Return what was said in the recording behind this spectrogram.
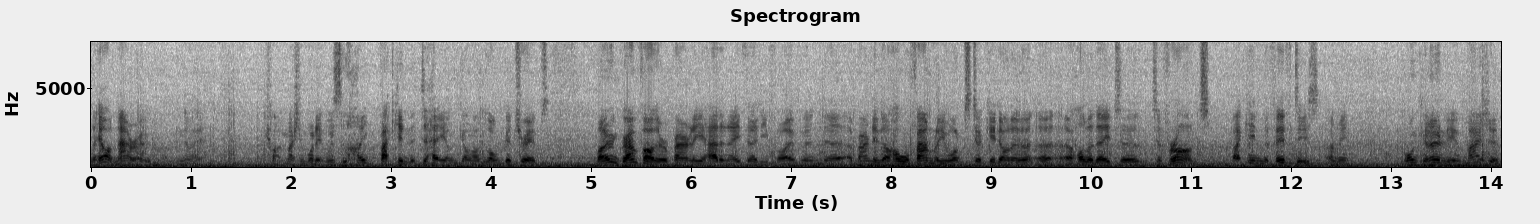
They are narrow. You know, I can't imagine what it was like back in the day on, on longer trips. My own grandfather apparently had an A35, and uh, apparently the whole family once took it on a, a, a holiday to, to France back in the 50s. I mean, one can only imagine.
